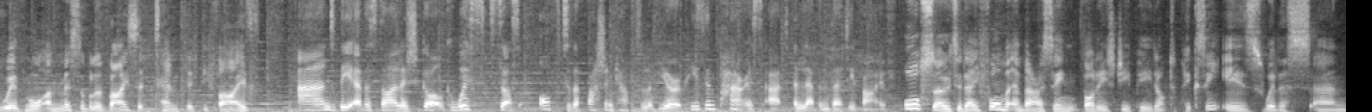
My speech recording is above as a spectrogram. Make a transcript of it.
with more unmissable advice at 10.55. And the ever stylish Gok whisks us off to the fashion capital of Europe. He's in Paris at 11:35. Also today, former Embarrassing Bodies GP Dr Pixie is with us and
